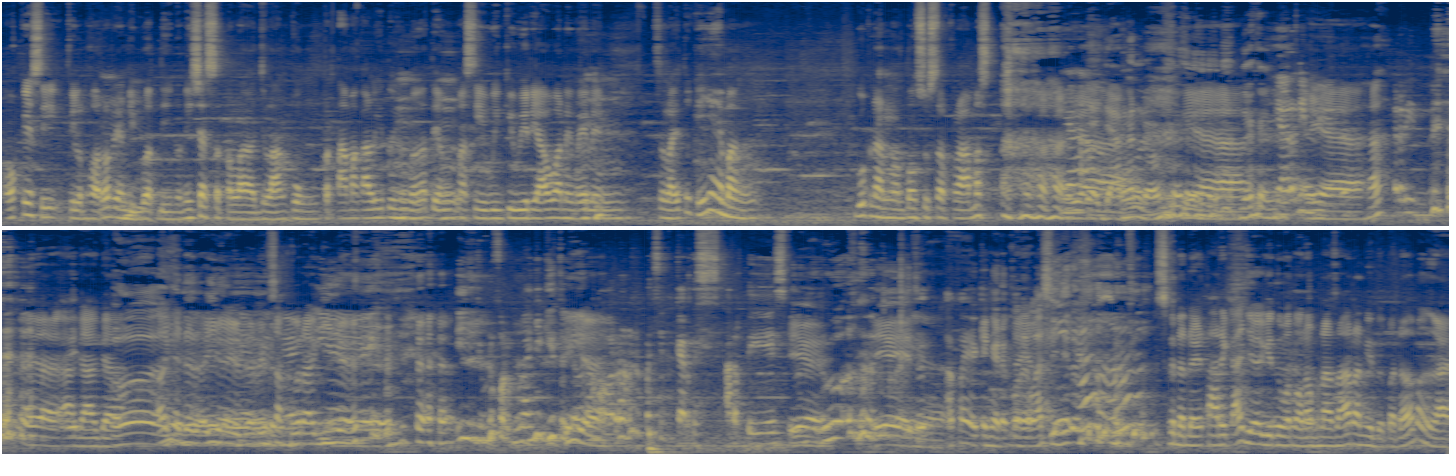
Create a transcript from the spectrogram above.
oke sih film horor yang dibuat di Indonesia setelah Jelangkung pertama kali itu yang banget yang masih Wingky Wiryawan yang mainnya. Setelah itu kayaknya emang gue pernah nonton Suster Keramas. Ya, jangan dong. Iya. ya Rin Iya, hah? Rin Iya, agak-agak. Oh, Oh, iya dari iya, iya, dari Sakuraginya. iya gimana formulanya gitu Iya. ya orang horor pasti artis artis Iya. biru Iya iya, itu apa ya kayak nggak ada korelasinya tapi. Sekedar daya tarik aja gitu buat orang penasaran gitu. Padahal mah nggak,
